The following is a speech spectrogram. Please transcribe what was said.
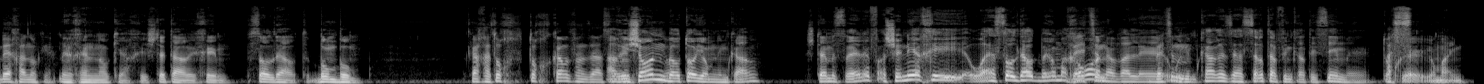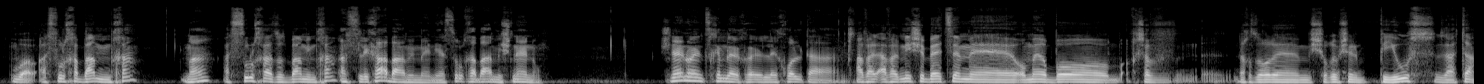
בהיכל נוקיה. בהיכל נוקיה אחי שתי תאריכים סולד אאוט בום בום. ככה תוך תוך כמה זמן זה עשה? הראשון באותו יום נמכר 12 אלף השני אחי הוא היה סולד אאוט ביום האחרון בעצם- אבל אה, בעצם- הוא נמכר איזה עשרת אלפים כרטיסים אה, תוך אה, יומיים. וואו, עשו לך בא ממך? מה? הסולחה הזאת באה ממך? הסליחה באה ממני הסולחה באה משנינו. שנינו היינו צריכים לאכול- לאכול את ה... אבל אבל מי שבעצם אה, אומר בוא עכשיו אה, נחזור למישורים של פיוס זה אתה.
